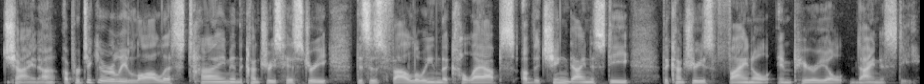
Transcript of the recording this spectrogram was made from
China, a particularly lawless time in the country's history. This is following the collapse of the Qing dynasty, the country's final imperial dynasty.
